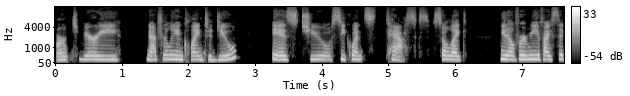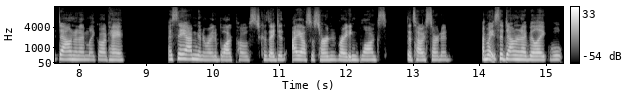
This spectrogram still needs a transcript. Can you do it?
aren't very naturally inclined to do is to sequence tasks. So, like, you know, for me, if I sit down and I'm like, okay, I say I'm going to write a blog post because I did, I also started writing blogs. That's how I started. I might sit down and I'd be like, well,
